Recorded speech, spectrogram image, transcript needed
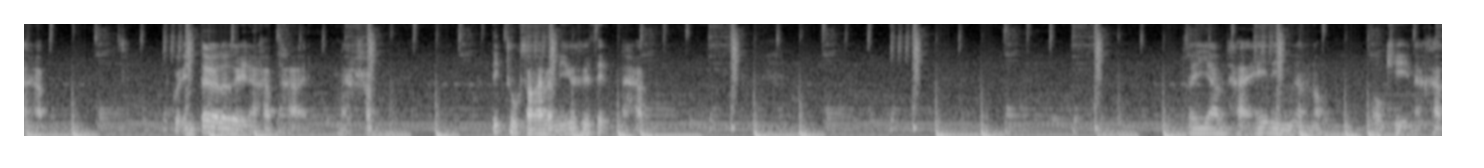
นะครับ กด Enter เลยนะครับถ่ายนะครับ ติ๊กถูกสองอันแบบนี้ก็คือเสร็จนะครับพยายามถ่ายให้ในเมืองเนาะโอเคนะครับ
